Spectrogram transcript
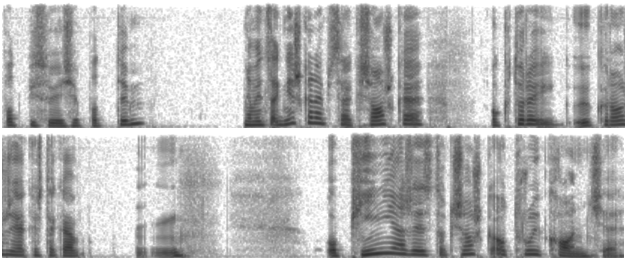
Podpisuję się pod tym. No więc Agnieszka napisała książkę, o której krąży jakaś taka mm, opinia, że jest to książka o trójkącie.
